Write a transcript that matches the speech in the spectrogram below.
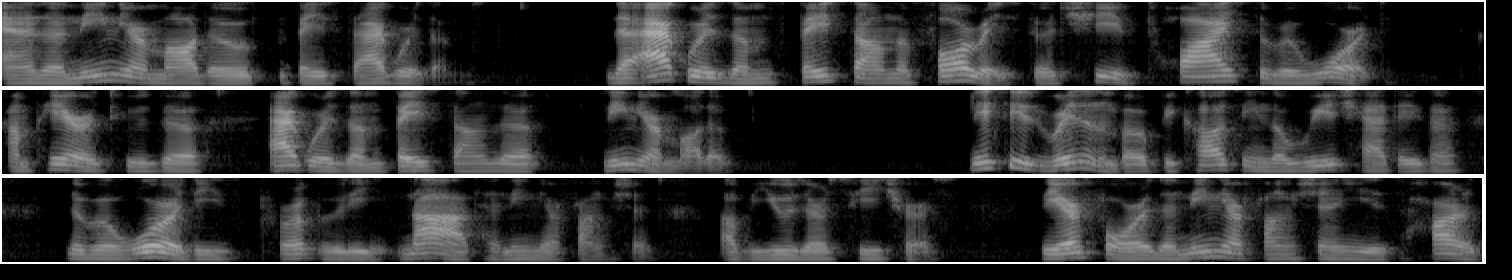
and the linear model-based algorithms. The algorithms based on the forest achieve twice the reward compared to the algorithm based on the linear model. This is reasonable because in the WeChat data, the reward is probably not a linear function of users' features. Therefore, the linear function is hard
